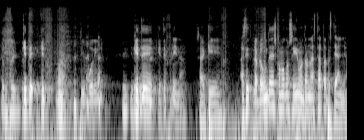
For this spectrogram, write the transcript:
Perfecto. ¿Qué te, qué- bueno, ¿te puedo tirar? Sí, tira, ¿Qué te, qué te frena? O sea, que... así, La pregunta es cómo conseguir montar una startup este año.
